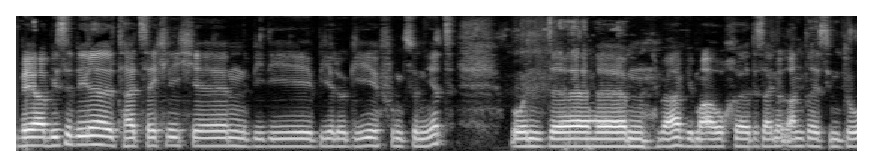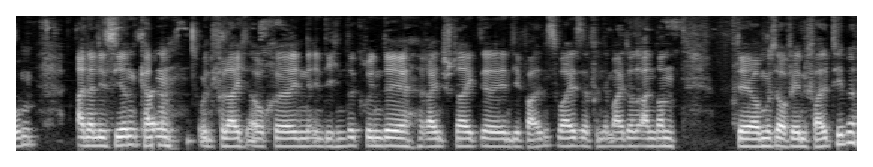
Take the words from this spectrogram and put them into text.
wer wissen will tatsächlich, ähm, wie die Biologie funktioniert und ähm, ja, wie man auch äh, das eine oder andere Symptom analysieren kann und vielleicht auch äh, in, in, die Hintergründe reinsteigt, äh, in die Verhaltensweise von dem einen oder anderen, der muss auf jeden Fall tippen.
